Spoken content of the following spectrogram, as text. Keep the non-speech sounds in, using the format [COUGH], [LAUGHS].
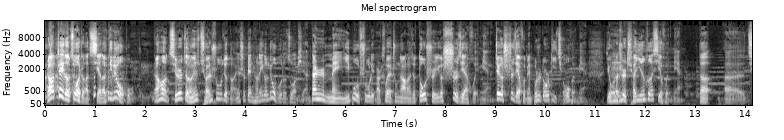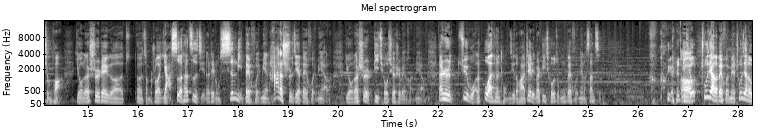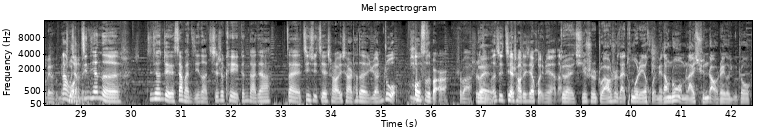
然后这个作者写了第六部，然后其实就等于全书就等于是变成了一个六部的作品，但是每一部书里边特别重要的就都是一个世界毁灭，这个世界毁灭不是都是地球毁灭，有的是全银河系毁灭。的呃情况，有的是这个呃怎么说，亚瑟他自己的这种心理被毁灭，他的世界被毁灭了；有的是地球确实被毁灭了。但是据我的不完全统计的话，这里边地球总共被毁灭了三次，[LAUGHS] 也是地球哦出现了被毁灭，出现了被毁灭，那我们今天呢，今天这个下半集呢，其实可以跟大家再继续介绍一下它的原著后四本儿，是吧？是怎么去介绍这些毁灭的？对，其实主要是在通过这些毁灭当中，我们来寻找这个宇宙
